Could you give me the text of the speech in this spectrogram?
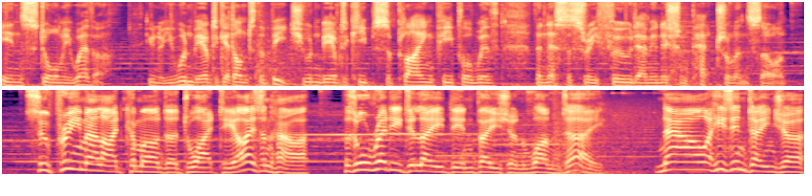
in stormy weather. You know, you wouldn't be able to get onto the beach. You wouldn't be able to keep supplying people with the necessary food, ammunition, petrol, and so on. Supreme Allied Commander Dwight D. Eisenhower has already delayed the invasion one day. Now he's in danger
